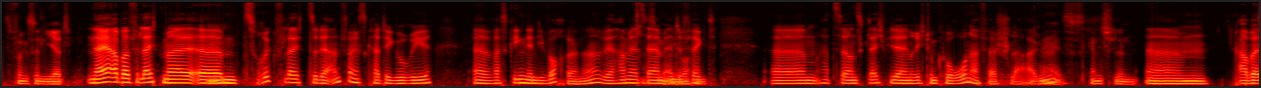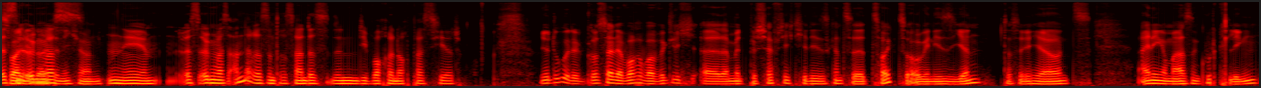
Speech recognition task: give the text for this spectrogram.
Es funktioniert. Naja, aber vielleicht mal Mhm. ähm, zurück vielleicht zu der Anfangskategorie. Äh, was ging denn die Woche? Ne? Wir haben jetzt Was ja im? Endeffekt, ähm, hat es ja uns gleich wieder in Richtung Corona Ja, verschlagen. es ist ganz schlimm. Ähm, aber Das ist irgendwas, nicht hören. nee, ist irgendwas anderes Interessantes denn die Woche noch passiert? Ja, du, der Großteil der Woche war wirklich äh, damit beschäftigt, hier dieses ganze Zeug zu organisieren, dass wir hier uns einigermaßen gut klingen.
